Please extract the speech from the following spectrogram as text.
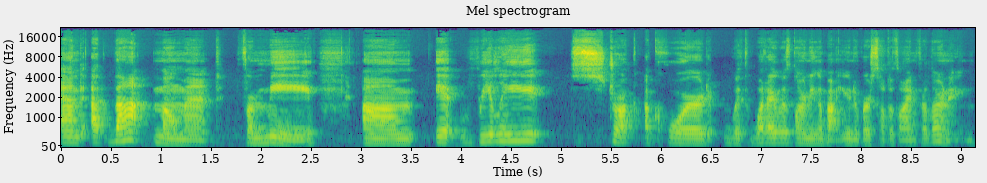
and at that moment, for me, um, it really struck a chord with what I was learning about universal design for learning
